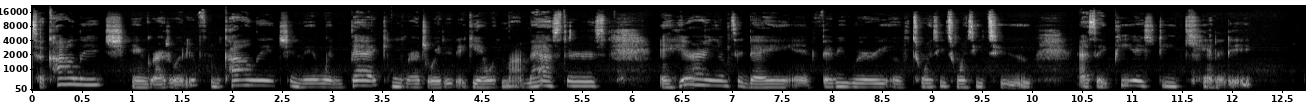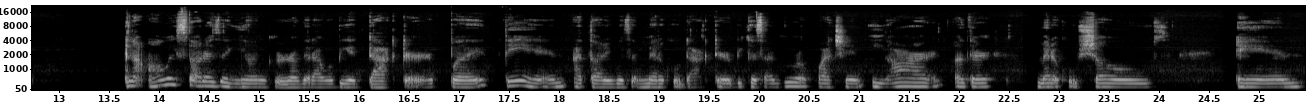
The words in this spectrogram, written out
to college and graduated from college and then went back and graduated again with my master's. And here I am today in February of 2022 as a PhD candidate and I always thought as a young girl that I would be a doctor, but then I thought it was a medical doctor because I grew up watching ER and other medical shows. And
